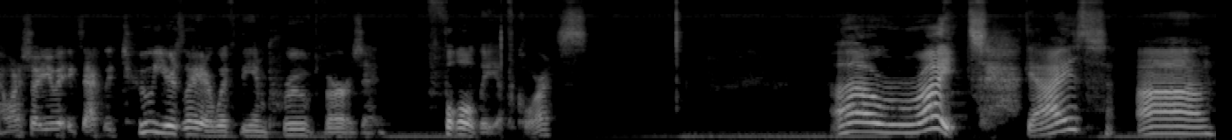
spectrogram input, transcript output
I want to show you it exactly two years later with the improved version. Fully, of course. All right, guys. Um,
